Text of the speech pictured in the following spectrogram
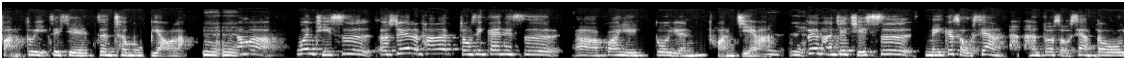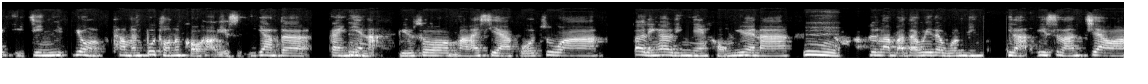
反对这些政策目标啦。嗯嗯。那么问题是，我觉得它的中心概念是啊关于多元团结嘛。嗯嗯。多元团结其实每个首相很多首相都已经用他们不同的口号，也是一样的概念啦。比如说马来西亚国柱啊，二零二零年宏愿啊。嗯。是拉巴达威的文明。伊朗伊斯兰教啊，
